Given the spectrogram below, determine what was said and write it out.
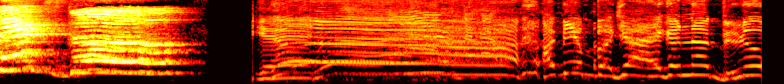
లెట్స్ గో అభి మజా ఆయేగా నా భిడో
